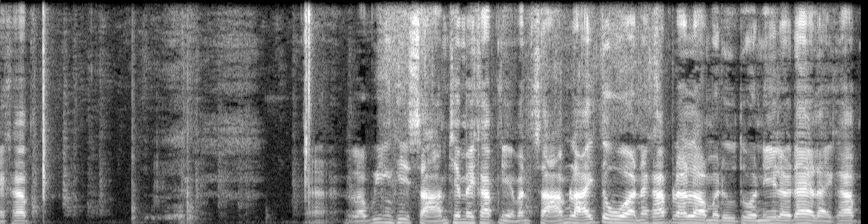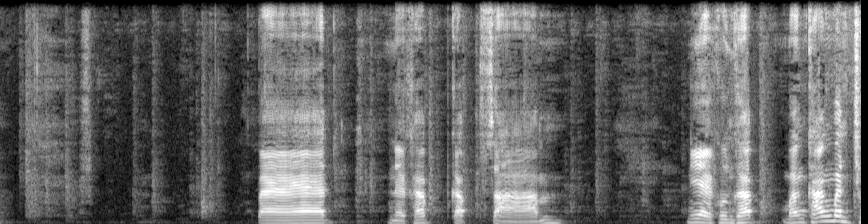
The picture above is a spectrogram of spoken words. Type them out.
นะครับอ่าเราวิ่งที่3ใช่ไหมครับเนี่ยมัน3หลายตัวนะครับ แล้วเรามาดูตัวนี้เราได้อะไรครับ8นะครับกับ3 เนี่ยคุณครับบางครั้งมันช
